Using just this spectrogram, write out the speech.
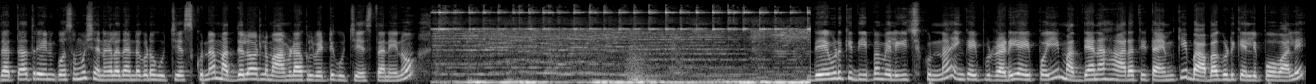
దత్తాత్రేయుని కోసము శనగల దండ కూడా గుచ్చేసుకున్నా. మధ్యలో అట్లా మామిడాకులు పెట్టి గుచ్చేస్తా నేను. దేవుడికి దీపం వెలిగించుకున్నా. ఇంకా ఇప్పుడు రెడీ అయిపోయి మధ్యాహ్న హారతి టైంకి బాబా గుడికి వెళ్ళిపోవాలి.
